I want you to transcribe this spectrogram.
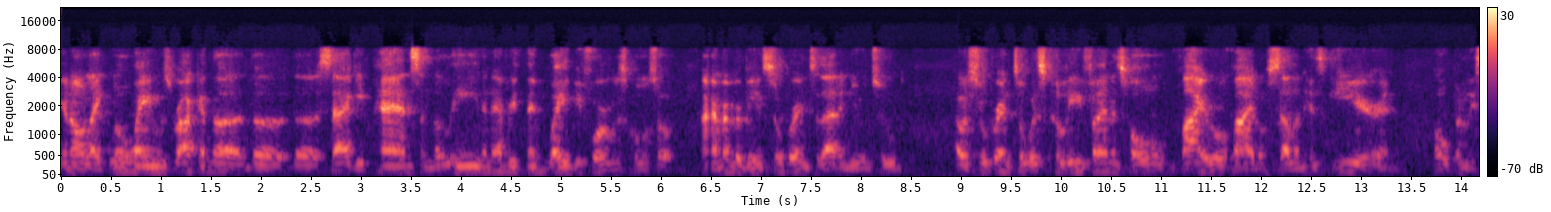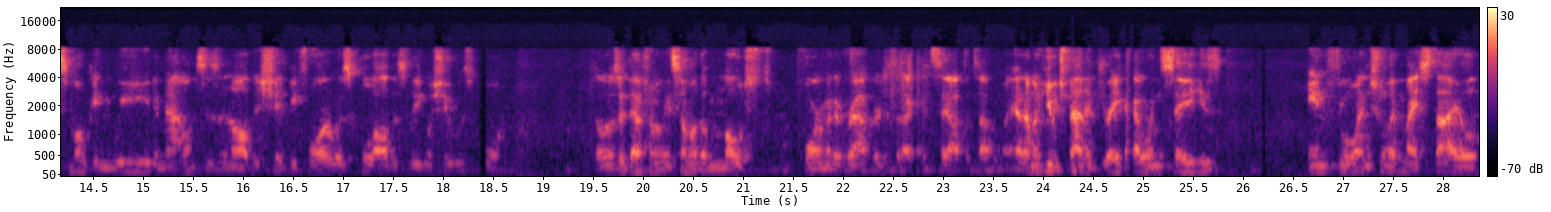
you know, like Lil Wayne was rocking the the the saggy pants and the lean and everything way before it was cool. So I remember being super into that in YouTube. I was super into Wiz Khalifa and his whole viral vibe of selling his gear and openly smoking weed and ounces and all this shit before it was cool. All this legal shit was cool. So those are definitely some of the most formative rappers that I can say off the top of my head. I'm a huge fan of Drake. I wouldn't say he's influential in my style,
